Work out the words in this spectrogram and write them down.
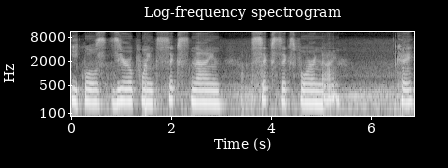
equals 0.696649. Okay,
